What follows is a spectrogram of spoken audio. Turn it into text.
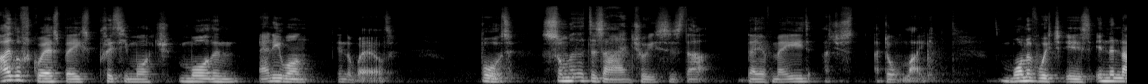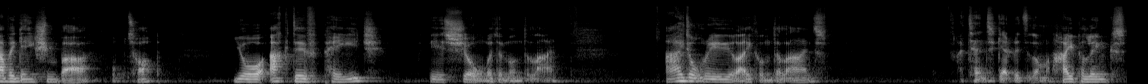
I love Squarespace pretty much more than anyone in the world. But some of the design choices that they have made, I just I don't like. One of which is in the navigation bar up top, your active page is shown with an underline. I don't really like underlines. I tend to get rid of them on hyperlinks.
